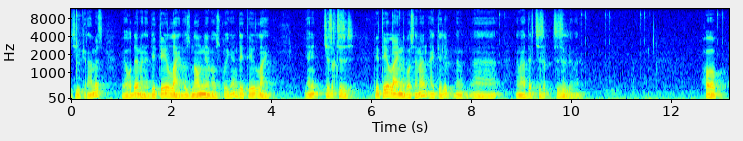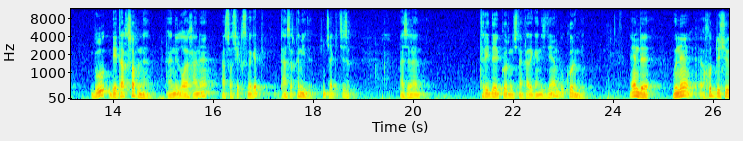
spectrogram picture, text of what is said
ichiga kiramiz. Bu yoqda mana detail line o'z nomini ham yozib qo'ygan detail line. Ya'ni chiziq chizish. Detail lineni bosaman aytaylik e, nimadir chiziq chizildi mana. Ho'p bu detal hisoblanadi. Ya'ni loyihani asosiy qismiga ta'sir qilmaydi. Shunchaki chiziq. Masalan 3d ko'rinishdan qaraganingizda ham bu ko'rinmaydi. Endi buni xuddi shu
